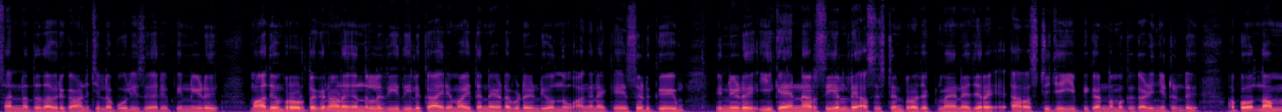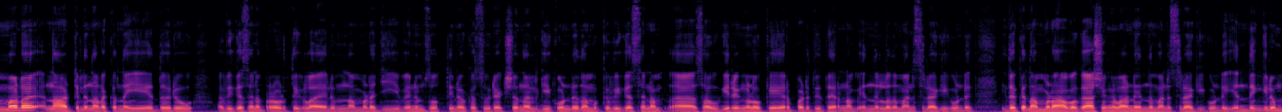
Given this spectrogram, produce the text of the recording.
സന്നദ്ധത അവർ കാണിച്ചില്ല പോലീസുകാർ പിന്നീട് മാധ്യമപ്രവർത്തകനാണ് എന്നുള്ള രീതിയിൽ കാര്യമായി തന്നെ ഇടപെടേണ്ടി വന്നു. അങ്ങനെ കേസെടുക്കുകയും പിന്നീട് ഈ കെ എൻ ആർ സി എല്ലിന്റെ അസിസ്റ്റന്റ് പ്രൊജക്ട് മാനേജറെ അറസ്റ്റ് ചെയ്യിപ്പിക്കാൻ നമുക്ക് കഴിഞ്ഞിട്ടുണ്ട്. അപ്പോൾ നമ്മുടെ നാട്ടിൽ നടക്കുന്ന ഏതൊരു വികസന പ്രവൃത്തികളായാലും നമ്മുടെ ജീവനും സ്വത്തിനൊക്കെ സുരക്ഷ നൽകിക്കൊണ്ട് നമുക്ക് വികസനം സൗകര്യങ്ങളൊക്കെ ഏർപ്പെടുത്തി തരണം എന്നുള്ളത് മനസ്സിലാക്കിക്കൊണ്ട്. ഇതൊക്കെ നമ്മുടെ അവകാശങ്ങളാണ് എന്ന് മനസ്സിലാക്കിക്കൊണ്ട്. എന്തെങ്കിലും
